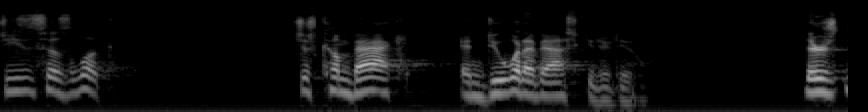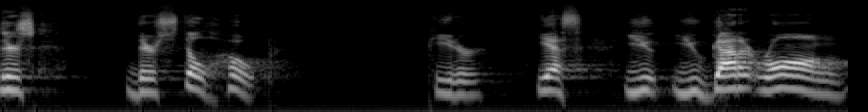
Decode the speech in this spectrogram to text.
Jesus says, Look, just come back and do what I've asked you to do. There's, there's, there's still hope. Peter. Yes, you, you got it wrong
